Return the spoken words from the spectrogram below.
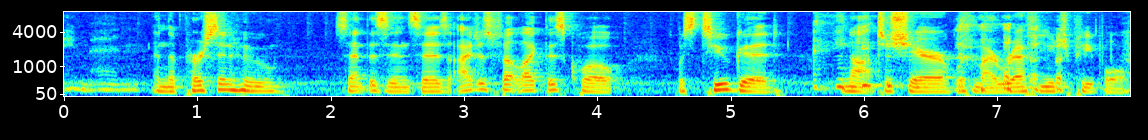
Amen. And the person who sent this in says, I just felt like this quote was too good not to share with my refuge people.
